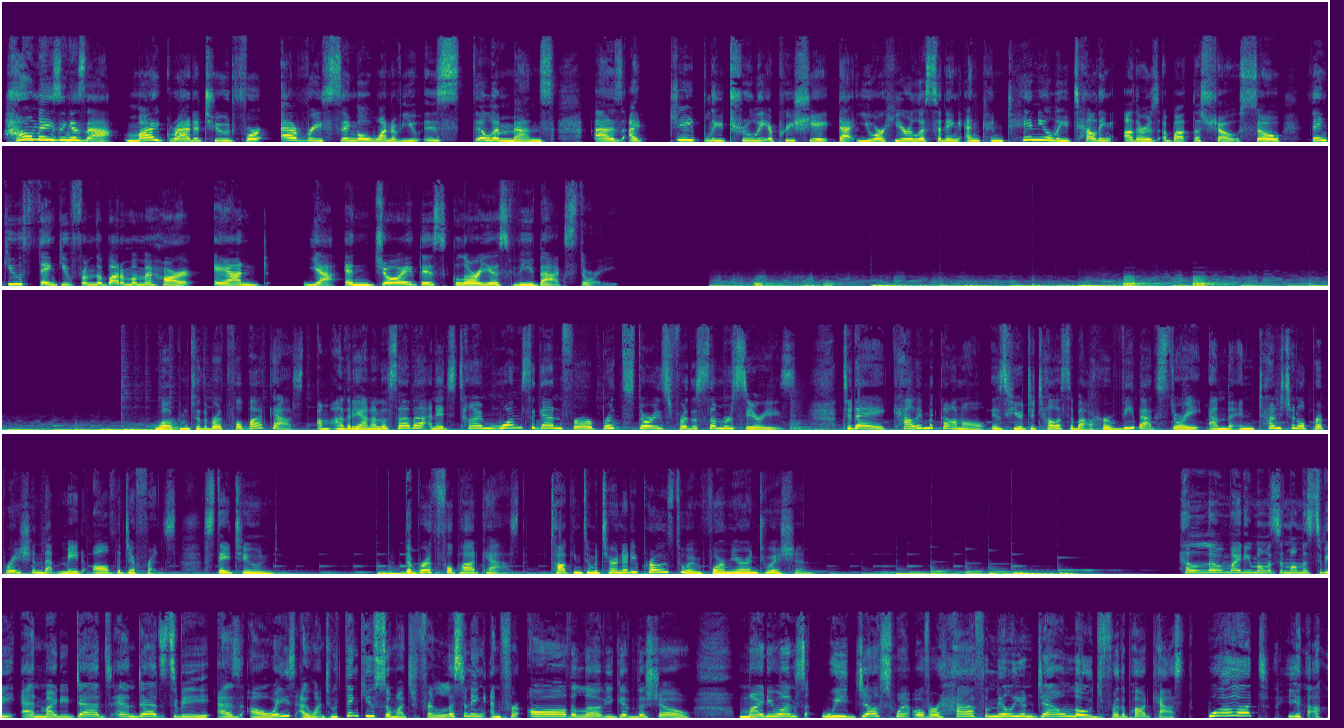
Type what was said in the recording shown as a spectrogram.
How amazing is that? My gratitude for every single one of you is still immense as I deeply, truly appreciate that you are here listening and continually telling others about the show. So thank you, thank you from the bottom of my heart. And yeah, enjoy this glorious VBAC story. Welcome to the Birthful Podcast. I'm Adriana Lozada, and it's time once again for our birth stories for the summer series. Today, Kally McConnell is here to tell us about her VBAC story and the intentional preparation that made all the difference. Stay tuned. The Birthful Podcast, talking to maternity pros to inform your intuition. Hello, mighty mamas and mamas to be, and mighty dads and dads to be. As always, I want to thank you so much for listening and for all the love you give the show. Mighty ones, we just went over half a million downloads for the podcast. What? Yeah.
